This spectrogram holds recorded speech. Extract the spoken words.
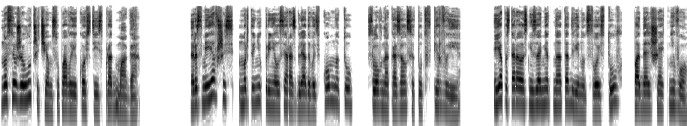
но все же лучше, чем суповые кости из продмага. Рассмеявшись, Мартынюк принялся разглядывать комнату, словно оказался тут впервые. Я постаралась незаметно отодвинуть свой стул подальше от него.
